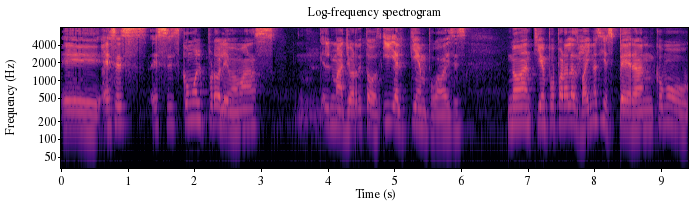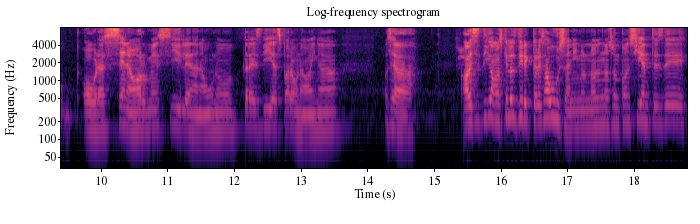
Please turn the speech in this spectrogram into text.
Eh, ese, es, ese es como el problema más, el mayor de todos. Y el tiempo, a veces no dan tiempo para las vainas y esperan como obras enormes y le dan a uno tres días para una vaina. O sea, a veces digamos que los directores abusan y no, no, no son conscientes de,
